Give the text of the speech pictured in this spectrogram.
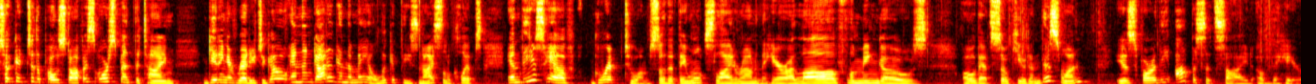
took it to the post office, or spent the time getting it ready to go, and then got it in the mail. Look at these nice little clips. And these have grip to them so that they won't slide around in the hair. I love flamingos. Oh, that's so cute. And this one is for the opposite side of the hair.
